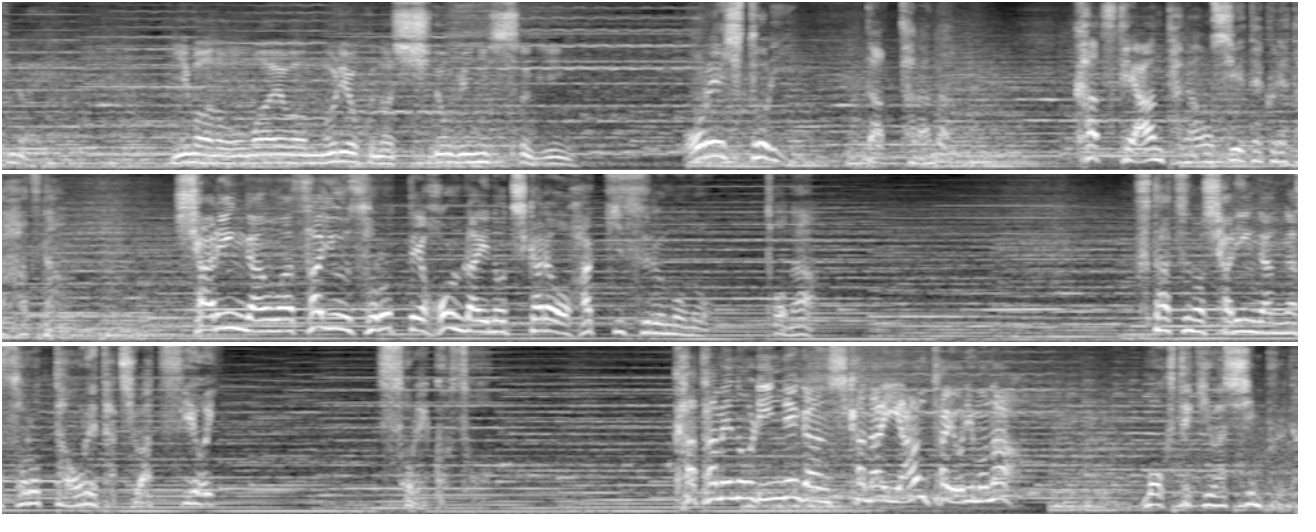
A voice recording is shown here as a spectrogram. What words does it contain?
きない。今のお前は無力な忍びに過ぎん。俺一人だったらな。かつてあんたが教えてくれたはずだ。車輪ガンは左右揃って本来の力を発揮するものとな。二つの車輪ガンが揃った俺たちは強い。それこそ固めの輪廻眼しかないあんたよりもな。目的はシンプルだ。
